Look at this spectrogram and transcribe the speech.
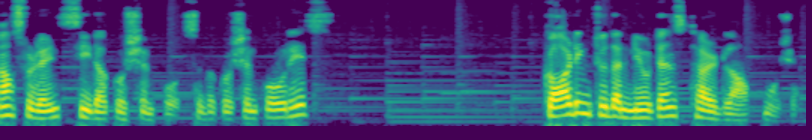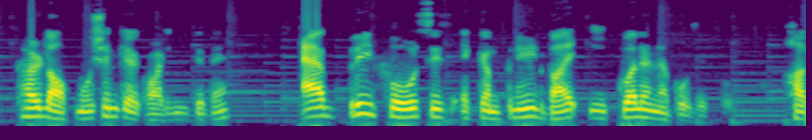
Now student see the question four so the question four is according to the Newton third law of motion third law of motion के अकॉर्डिंग कहते हैं every force is accompanied by equal and opposite force हर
